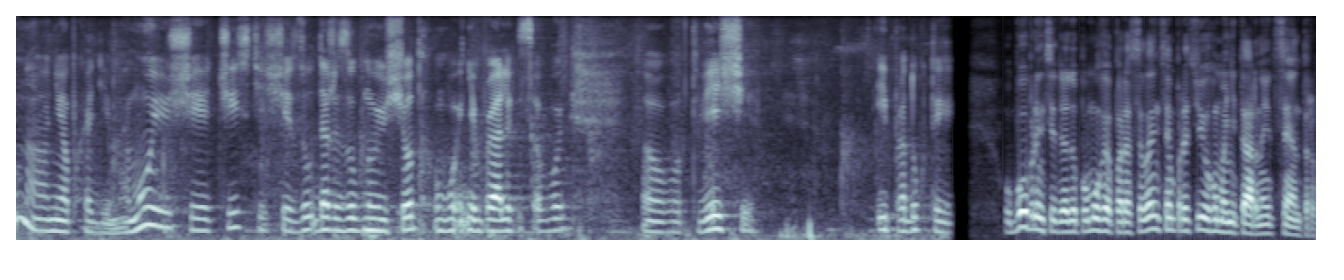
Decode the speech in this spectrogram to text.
на необходимое. Моющее, чистящее, зу- даже зубную щетку мы не брали с собой. А, Вот, вещи и продукты У Бобринці для допомоги переселенцям працює гуманітарний центр.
